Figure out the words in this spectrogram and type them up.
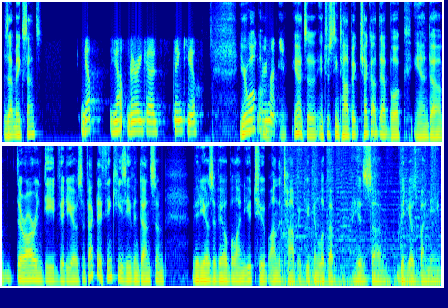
Does that make sense? Yep. Yep. Very good. Thank you. You're welcome. You very much. Yeah, it's an interesting topic. Check out that book, and um, there are indeed videos. In fact, I think he's even done some videos available on YouTube on the topic. You can look up his um, videos by name.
